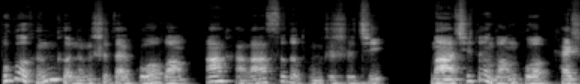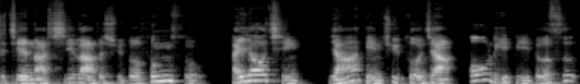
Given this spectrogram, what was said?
不过，很可能是在国王阿卡拉斯的统治时期，马其顿王国开始接纳希腊的许多风俗，还邀请雅典剧作家欧里比得斯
